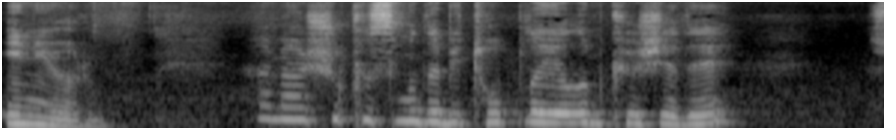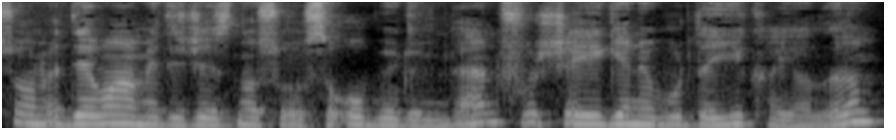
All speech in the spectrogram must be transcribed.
iniyorum. Hemen şu kısmı da bir toplayalım köşede. Sonra devam edeceğiz nasıl olsa o bölümden. Fırçayı gene burada yıkayalım.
